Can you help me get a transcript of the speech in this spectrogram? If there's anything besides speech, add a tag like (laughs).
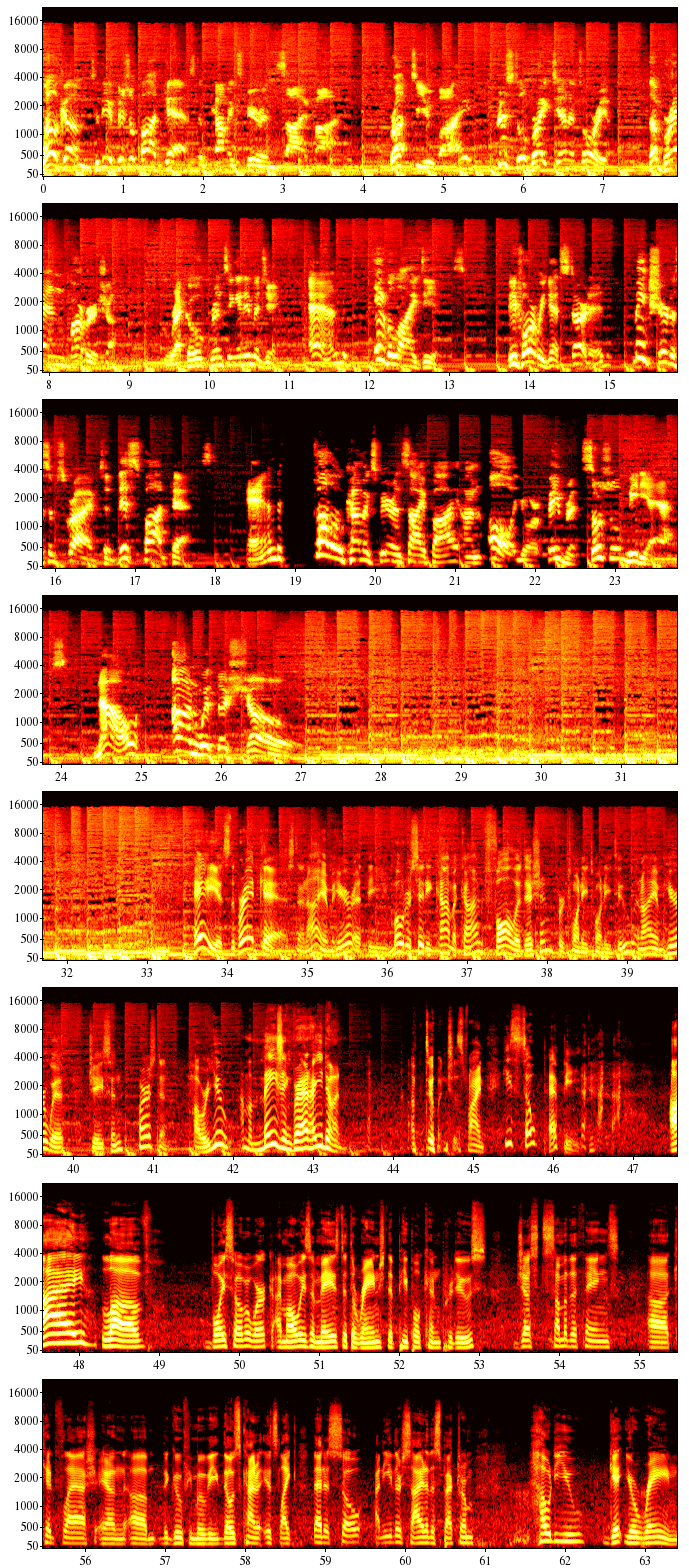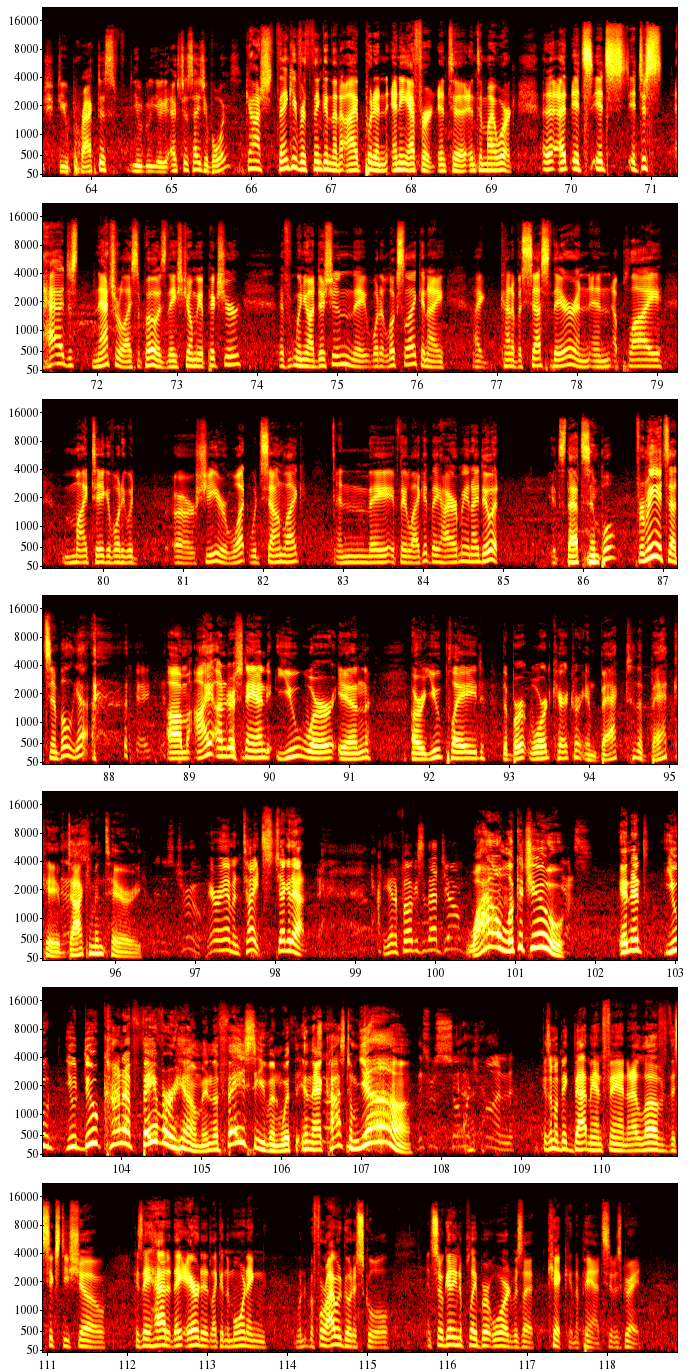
Welcome to the official podcast of Comic Spear and Sci-Fi. Brought to you by Crystal Bright Janitorial, The Brand Barbershop, Greco Printing and Imaging, and Able Ideas. Before we get started, make sure to subscribe to this podcast and follow Comic Spear and Sci-Fi on all your favorite social media apps. Now, on with the show! Hey, it's the broadcast, and I am here at the Motor City Comic Con Fall Edition for 2022, and I am here with Jason Marsden. How are you? I'm amazing, Brad. How are you doing? (laughs) I'm doing just fine. He's so peppy. I love voiceover work. I'm always amazed at the range that people can produce. Just some of the things, uh, Kid Flash and um, the Goofy movie, those kind of, it's like that is so on either side of the spectrum. How do you get your range? Do you practice? You, do you exercise your voice? Gosh, thank you for thinking that I put in any effort into into my work. Uh, It's it's it just had just natural, I suppose. They show me a picture. If, when you audition, they what it looks like, and I, I kind of assess there and, and apply my take of what he would or she or what would sound like, and they if they like it, they hire me and I do it. It's that simple? For me, it's that simple. Yeah. (laughs) Um, I understand you were in, or you played the Burt Ward character in Back to the Batcave documentary. That is true. Here I am in tights. Check it out. You gonna focus on that, Joe? Wow, look at you! Yes. And it you you do kind of favor him in the face even with in that costume. Yeah. This was so much fun because I'm a big Batman fan and I loved the '60s show because they had it. They aired it like in the morning when, before I would go to school, and so getting to play Burt Ward was a kick in the pants. It was great.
